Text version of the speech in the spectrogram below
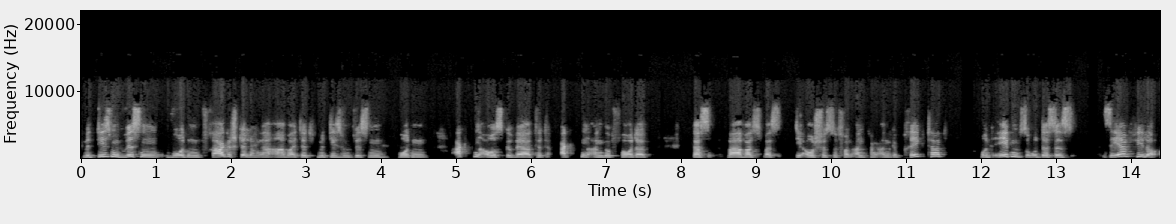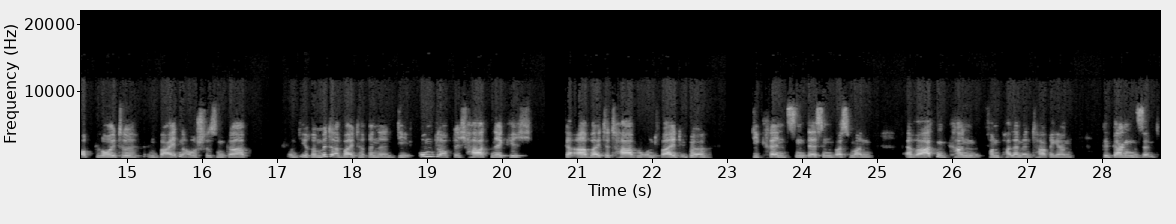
Mit diesem Wissen wurden Fragestellungen erarbeitet, mit diesem Wissen wurden Akten ausgewertet, Akten angefordert. Das war was, was die Ausschüsse von Anfang an geprägt hat. Und ebenso, dass es sehr viele Obleute in beiden Ausschüssen gab und ihre Mitarbeiterinnen, die unglaublich hartnäckig gearbeitet haben und weit über die Grenzen dessen, was man erwarten kann von Parlamentariern, gegangen sind.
